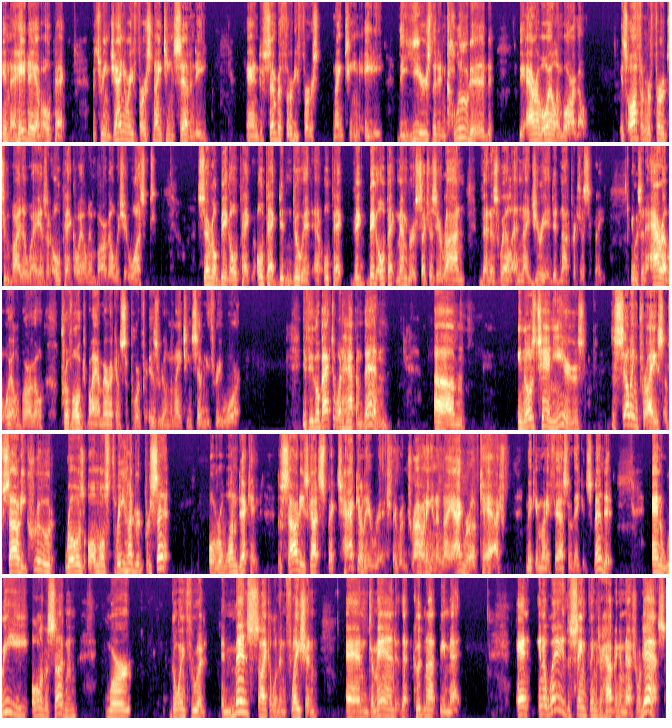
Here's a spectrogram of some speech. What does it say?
in the heyday of OPEC between January 1st, 1970 and December 31st, 1980. the years that included the Arab oil embargo. It's often referred to, by the way, as an OPEC oil embargo, which it wasn't. Several big OPEC, OPEC didn't do it, and OPEC, big, big OPEC members such as Iran, Venezuela, and Nigeria did not participate. It was an Arab oil embargo provoked by American support for Israel in the 1973 war. If you go back to what happened then, um, in those 10 years, the selling price of Saudi crude rose almost 300% over one decade. The Saudis got spectacularly rich. They were drowning in a Niagara of cash, making money faster than they could spend it. And we, all of a sudden, were going through an immense cycle of inflation and demand that could not be met. And in a way, the same things are happening in natural gas.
